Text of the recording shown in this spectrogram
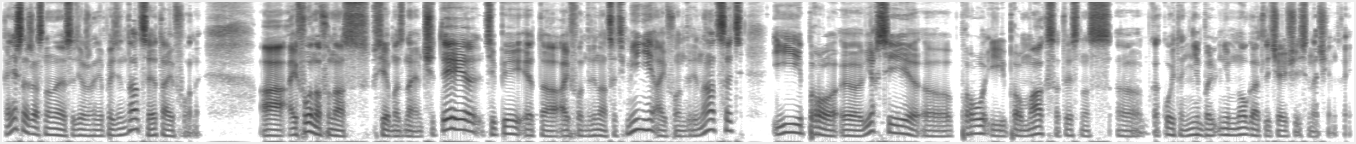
конечно же, основное содержание презентации — это айфоны. А айфонов у нас, все мы знаем, 4. Теперь это iPhone 12 mini, iPhone 12 и Pro э, версии, э, Pro и Pro Max, соответственно, с э, какой-то немного отличающейся начинкой.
